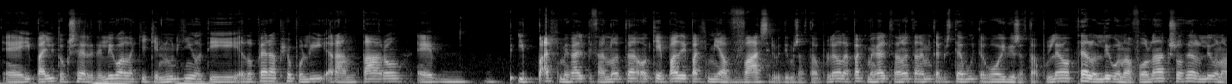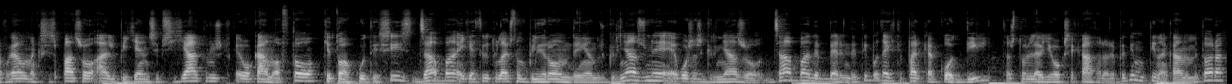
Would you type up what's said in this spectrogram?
ε, οι παλιοί το ξέρετε λίγο, αλλά και οι καινούργοι, ότι εδώ πέρα πιο πολύ ραντάρω, ε, υπάρχει μεγάλη πιθανότητα, ok, okay, πάντα υπάρχει μια βάση ρε σε αυτά που λέω, αλλά υπάρχει μεγάλη πιθανότητα να μην τα πιστεύω ούτε εγώ ο ίδιος σε αυτά που λέω. Θέλω λίγο να φωνάξω, θέλω λίγο να βγάλω, να ξεσπάσω. Άλλοι πηγαίνουν σε ψυχιάτρους, εγώ κάνω αυτό και το ακούτε εσείς. Τζάμπα, οι γιατροί τουλάχιστον πληρώνονται για να τους γκρινιάζουν. Εγώ σας γκρινιάζω τζάμπα, δεν παίρνετε τίποτα, έχετε πάρει κακό deal. Θα το λέω και εγώ ξεκάθαρα, ρε παιδί μου, τι να κάνουμε τώρα.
